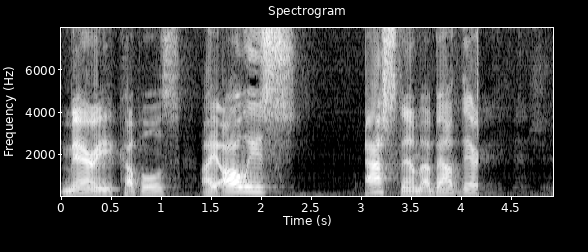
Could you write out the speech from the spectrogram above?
marry couples, I always ask them about their intention.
